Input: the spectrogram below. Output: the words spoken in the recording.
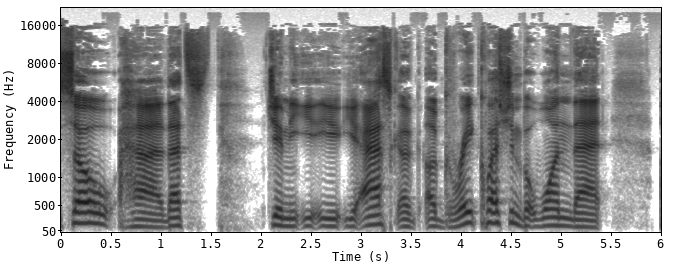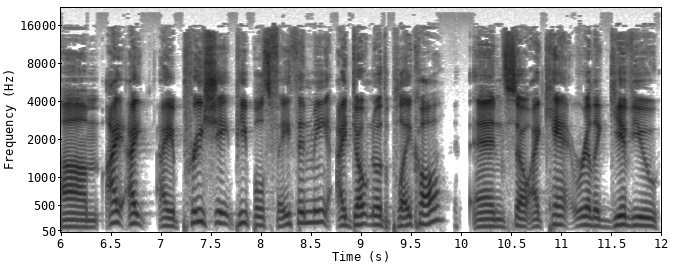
So uh, that's Jim. You, you, you ask a, a great question, but one that um, I, I I appreciate people's faith in me. I don't know the play call, and so I can't really give you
